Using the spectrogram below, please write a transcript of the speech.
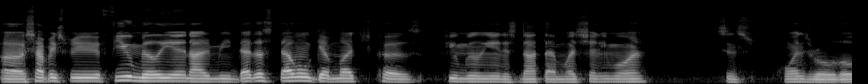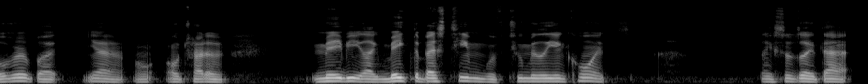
Uh, shopping spree, a few million. I mean, that does that won't get much because few million is not that much anymore, since coins rolled over. But yeah, I'll, I'll try to maybe like make the best team with two million coins, like something like that.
